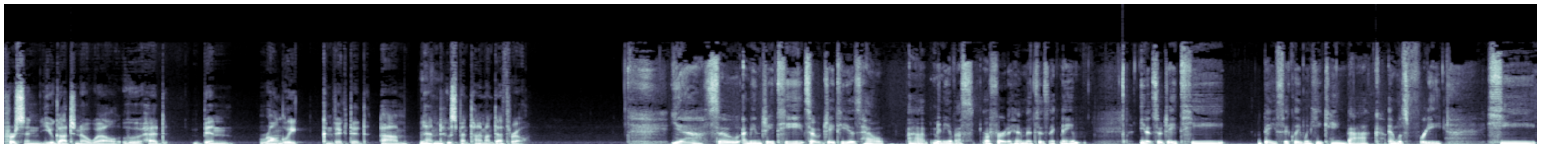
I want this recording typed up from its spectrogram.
person you got to know well who had been wrongly convicted um, mm-hmm. and who spent time on death row. Yeah. So, I mean, JT, so JT is how uh, many of us refer to him. It's his nickname. You know, so JT basically, when he came back and was free, he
